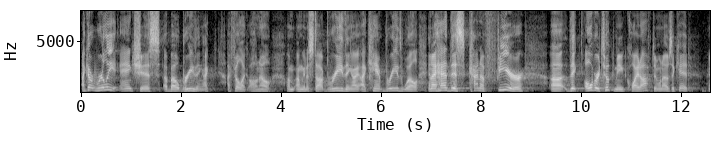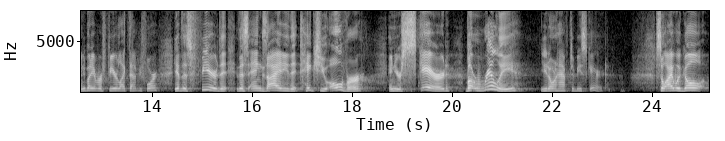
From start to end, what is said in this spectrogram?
I got really anxious about breathing. I, I felt like, oh no, I'm, I'm going to stop breathing. I, I can't breathe well. And I had this kind of fear uh, that overtook me quite often when I was a kid. Anybody ever fear like that before? You have this fear that this anxiety that takes you over and you're scared but really, you don't have to be scared. So I would go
